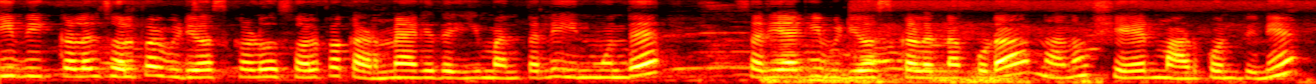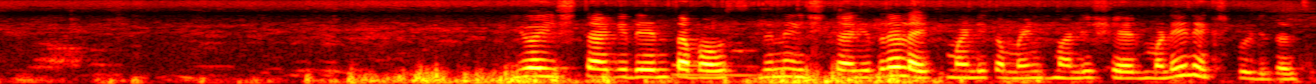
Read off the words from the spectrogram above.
ಈ ವೀಕ್ಗಳಲ್ಲಿ ಸ್ವಲ್ಪ ವಿಡಿಯೋಸ್ಗಳು ಸ್ವಲ್ಪ ಕಡಿಮೆ ಆಗಿದೆ ಈ ಮಂತಲ್ಲಿ ಇನ್ನು ಮುಂದೆ ಸರಿಯಾಗಿ ವಿಡಿಯೋಸ್ಗಳನ್ನು ಕೂಡ ನಾನು ಶೇರ್ ಮಾಡ್ಕೊತೀನಿ. ವಿಡಿಯೋ ಇಷ್ಟ ಆಗಿದೆ ಅಂತ ಭಾವಿಸಿದ್ದೀನಿ ಇಷ್ಟ ಆಗಿದ್ರೆ ಲೈಕ್ ಮಾಡಿ ಕಮೆಂಟ್ ಮಾಡಿ ಶೇರ್ ಮಾಡಿ ನೆಕ್ಸ್ಟ್ ವಿಡಿಯೋದಲ್ಲಿ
